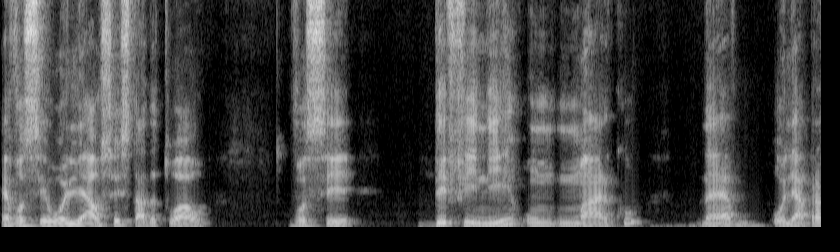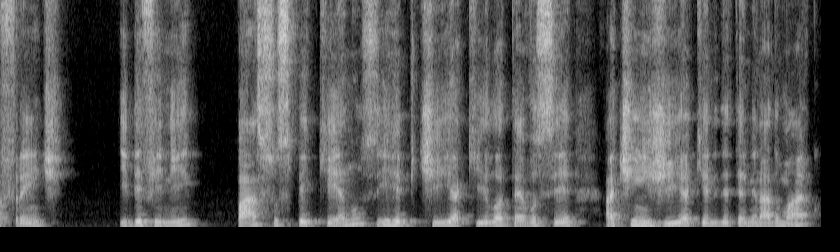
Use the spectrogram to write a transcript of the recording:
É você olhar o seu estado atual, você definir um, um marco, né, olhar para frente e definir passos pequenos e repetir aquilo até você atingir aquele determinado marco.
